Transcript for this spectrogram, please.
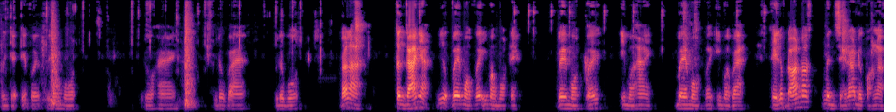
mình chạy tiếp với video 1 video 2 video 3 video 4 đó là từng cái nha. Ví dụ B1 với IM1 này B1 với im2 b1 với im3 thì lúc đó nó, mình sẽ ra được khoảng là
